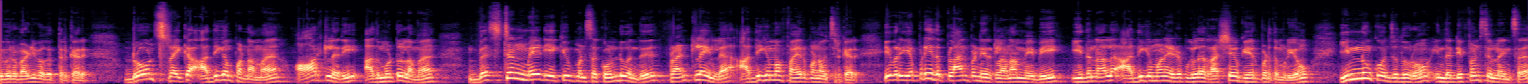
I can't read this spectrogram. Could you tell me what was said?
இவர் வழிவகுத்திருக்காரு. ட்ரோன் ஸ்ட்ரைக்கை அதிகம் பண்ணாமல் ஆர்ட்லரி அது மட்டும் இல்லாமல் வெஸ்டர்ன் மேட் எக்யூப்மெண்ட்ஸை கொண்டு வந்து ஃப்ரண்ட் லைனில் அதிகமாக ஃபயர் பண்ண வச்சிருக்காரு. இவர் எப்படி இதை பிளான் பண்ணியிருக்கலாம்னா மேபி இதனால் அதிகமான இழப்புகளை ரஷ்யாவுக்கு ஏற்படுத்த முடியும். இன்னும் கொஞ்சம் தூரம் இந்த டிஃபென்சிவ் லைன்ஸை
